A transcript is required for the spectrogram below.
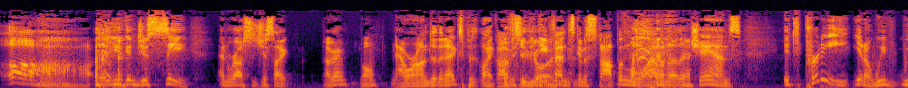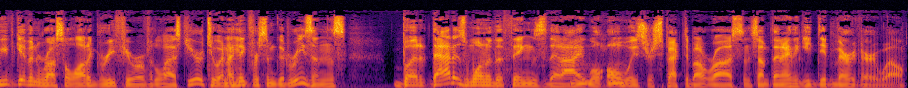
oh, like you can just see. And Russ is just like, okay, well, now we're on to the next. Like obviously the going. defense is going to stop him. We'll have another chance. It's pretty, you know, we've we've given Russ a lot of grief here over the last year or two, and I think for some good reasons. But that is one of the things that I will always respect about Russ, and something I think he did very, very well.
